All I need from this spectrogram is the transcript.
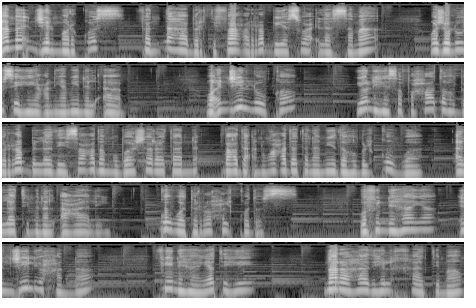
أما إنجيل مرقس فانتهى بارتفاع الرب يسوع إلى السماء وجلوسه عن يمين الآب. وإنجيل لوقا ينهي صفحاته بالرب الذي صعد مباشرة بعد أن وعد تلاميذه بالقوة التي من الأعالي قوة الروح القدس. وفي النهاية إنجيل يوحنا في نهايته نرى هذه الخاتمة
